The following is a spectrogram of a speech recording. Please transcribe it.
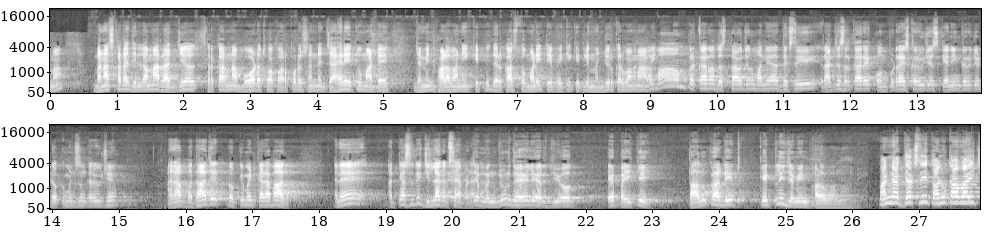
વર્ષમાં બનાસકાંઠા જિલ્લામાં રાજ્ય સરકારના બોર્ડ અથવા કોર્પોરેશનને જાહેર હેતુ માટે જમીન ફાળવવાની કેટલી દરખાસ્તો મળી તે પૈકી કેટલી મંજૂર કરવામાં આવી? તમામ પ્રકારના દસ્તાવેજોનું માન્ય અધ્યક્ષશ્રી રાજ્ય સરકારે કોમ્પ્યુટરાઇઝ કર્યું છે સ્કેનિંગ કર્યું છે ડોક્યુમેન્ટેશન કર્યું છે. અને આ બધા જ ડોક્યુમેન્ટ કર્યા બાદ એને અત્યાર સુધી જિલ્લા કક્ષાએ પડ્યા જે મંજૂર થયેલી અરજીઓ એ પૈકી તાલુકા દીઠ કેટલી જમીન ફાળવવામાં આવી? માન્ય અધ્યક્ષશ્રી તાલુકા વાઇઝ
